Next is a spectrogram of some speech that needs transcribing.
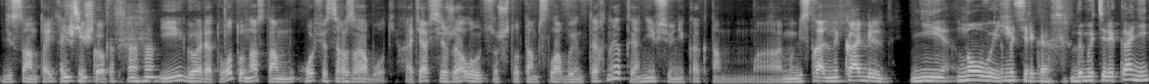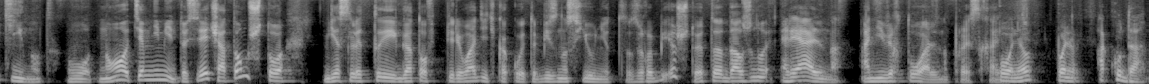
десант айтишников, айтишников ага. и говорят, вот у нас там офис разработки. Хотя все жалуются, что там слабый интернет, и они все никак там а, магистральный кабель не новый до материка. до материка не кинут. Вот. Но тем не менее, то есть речь о том, что если ты готов переводить какой-то бизнес-юнит за рубеж, то это должно реально, а не виртуально происходить. Понял, понял. А куда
